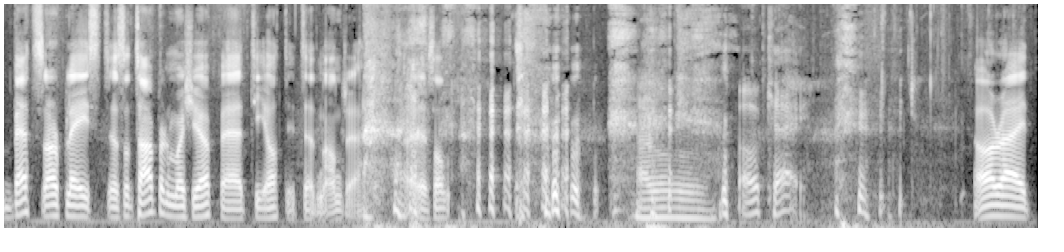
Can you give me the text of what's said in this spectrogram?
Bets are placed. Så taperen må kjøpe 1080 til den andre. Er det sånn? Ok. All right.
